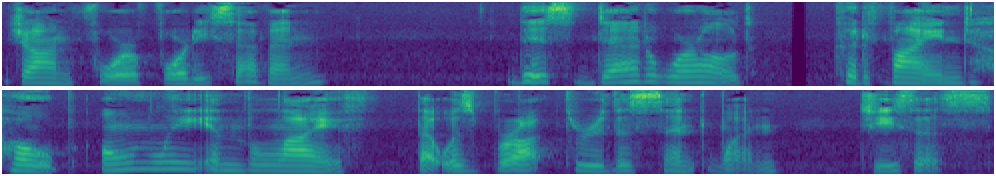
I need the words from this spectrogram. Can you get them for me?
John 4:47, this dead world could find hope only in the life that was brought through the sent one, Jesus.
